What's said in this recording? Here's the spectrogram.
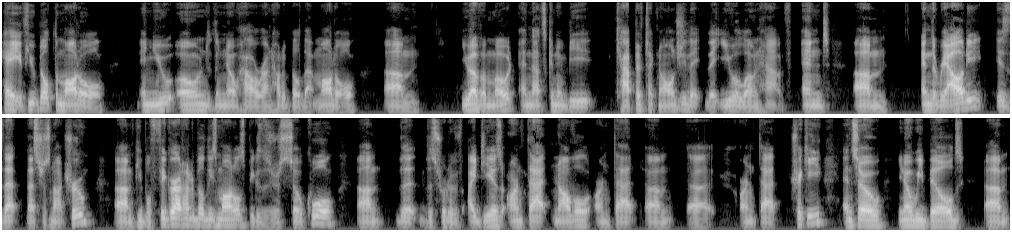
hey, if you built the model and you owned the know-how around how to build that model, um, you have a moat, and that's going to be captive technology that that you alone have. And um, and the reality is that that's just not true. Um, people figure out how to build these models because they're just so cool. Um, the the sort of ideas aren't that novel, aren't that um, uh, aren't that tricky, and so you know we build. Um,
